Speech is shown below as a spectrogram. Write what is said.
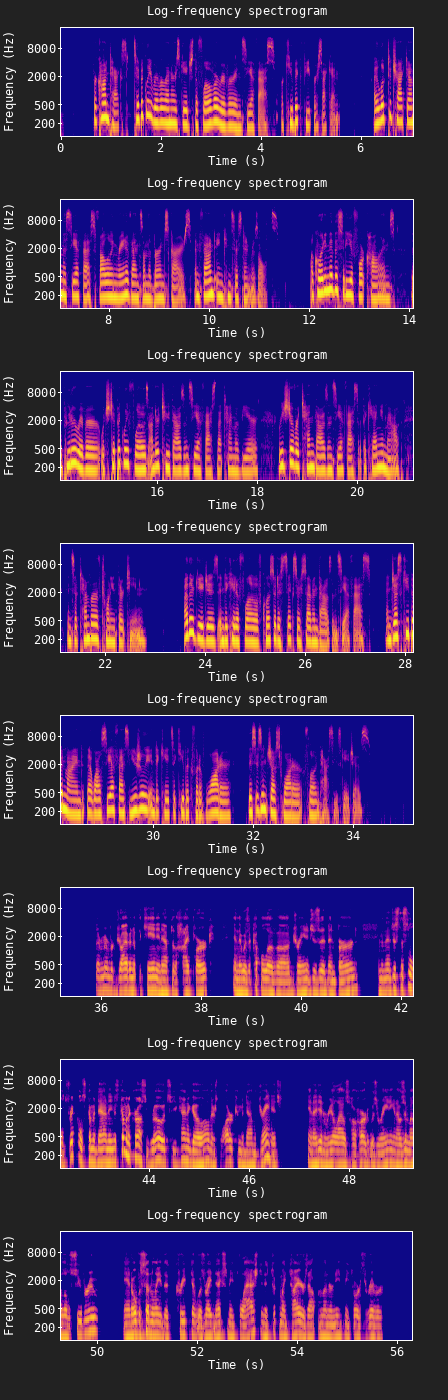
For context, typically river runners gauge the flow of a river in CFS, or cubic feet per second. I looked to track down the CFS following rain events on the burn scars and found inconsistent results. According to the city of Fort Collins, the Poudre River, which typically flows under 2,000 CFS that time of year, reached over 10,000 CFS at the canyon mouth in September of 2013. Other gauges indicate a flow of closer to 6 or 7,000 CFS, and just keep in mind that while CFS usually indicates a cubic foot of water, this isn't just water flowing past these gauges. I remember driving up the canyon after the high park, and there was a couple of uh, drainages that had been burned. And then just this little trickle's coming down, and it's coming across the road. So you kind of go, oh, there's water coming down the drainage. And I didn't realize how hard it was raining. And I was in my little Subaru. And all of a sudden, the creek that was right next to me flashed, and it took my tires out from underneath me towards the river.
